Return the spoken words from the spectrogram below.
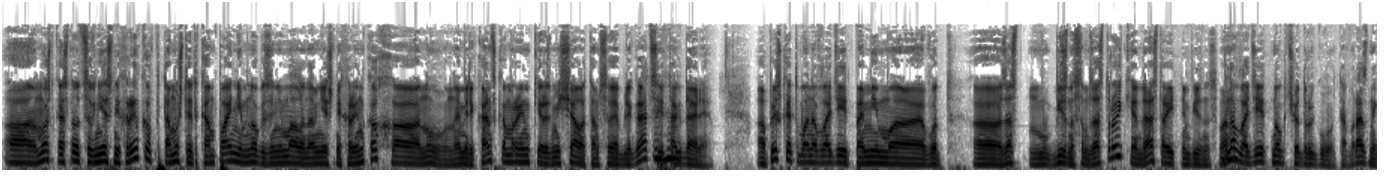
А, может коснуться внешних рынков, потому что эта компания много занимала на внешних рынках, а, ну, на американском рынке, размещала там свои облигации угу. и так далее. А плюс к этому она владеет, помимо вот за, ну, бизнесом застройки, да, строительным бизнесом, да. она владеет много чего другого. Там разные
